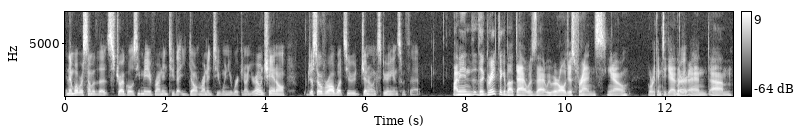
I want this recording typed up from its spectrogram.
And then what were some of the struggles you may have run into that you don't run into when you're working on your own channel? Just overall what's your general experience with that? I mean the great thing about that was that we were all just friends you know working together. Right. and um,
